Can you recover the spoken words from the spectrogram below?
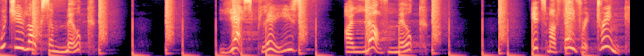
Would you like some milk? Yes, please. I love milk. It's my favourite drink.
